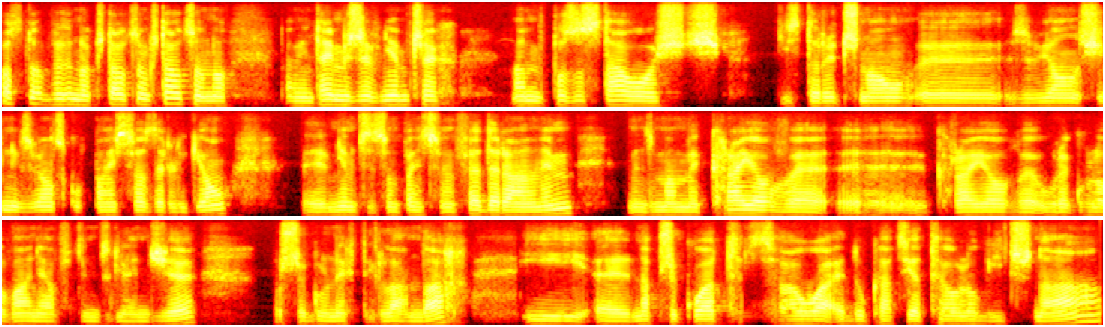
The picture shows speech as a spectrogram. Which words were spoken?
Pastor, no kształcą, kształcą. No, pamiętajmy, że w Niemczech mamy pozostałość historyczną y, silnych związków państwa z religią. Y, Niemcy są państwem federalnym, więc mamy krajowe, y, krajowe uregulowania w tym względzie w poszczególnych tych landach. I na przykład cała edukacja teologiczna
